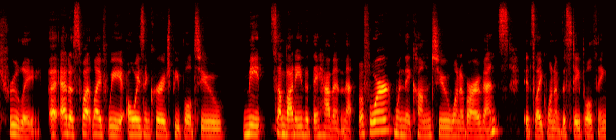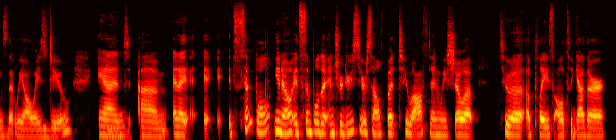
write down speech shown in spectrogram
Truly, at a Sweat Life, we always encourage people to meet somebody that they haven't met before when they come to one of our events. It's like one of the staple things that we always mm-hmm. do. And mm-hmm. um, and I, it, it's simple, you know, it's simple to introduce yourself, but too often we show up to a, a place altogether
